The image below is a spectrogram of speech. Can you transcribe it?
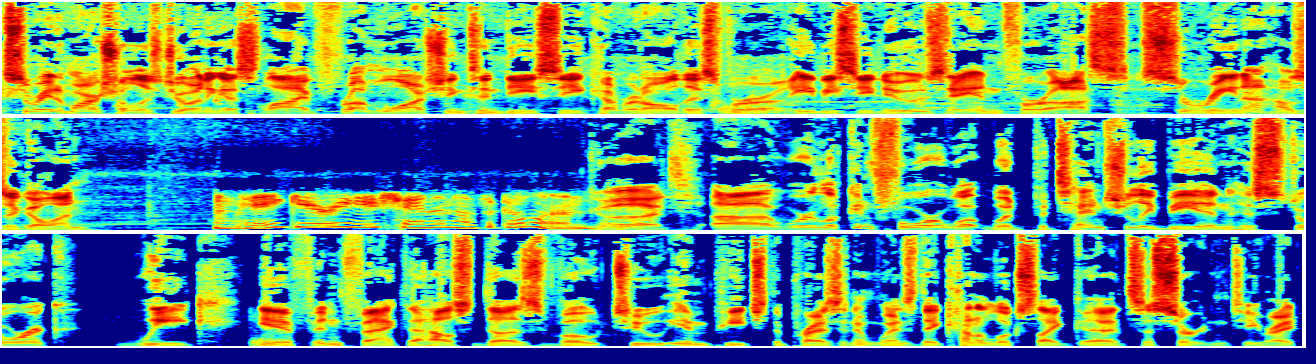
Serena Marshall is joining us live from Washington, D.C., covering all this for ABC News and for us. Serena, how's it going? Hey, Gary. Hey, Shannon. How's it going? Good. Uh, we're looking for what would potentially be an historic week if, in fact, the House does vote to impeach the president Wednesday. Kind of looks like uh, it's a certainty, right?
